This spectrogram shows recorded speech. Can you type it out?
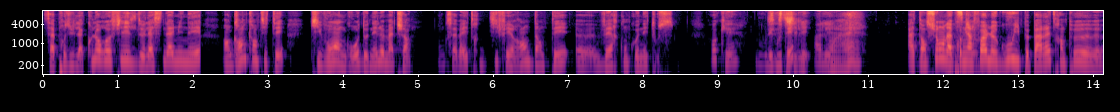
Ça produit de la chlorophylle, de l'acide aminé en grande quantité qui vont en gros donner le matcha. Donc ça va être différent d'un thé euh, vert qu'on connaît tous. Ok. Vous voulez C'est goûter? stylé. Allez. Ouais. Attention, la première fois, le goût, il peut paraître un peu euh,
